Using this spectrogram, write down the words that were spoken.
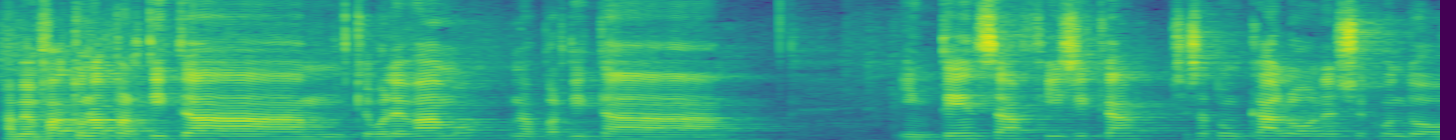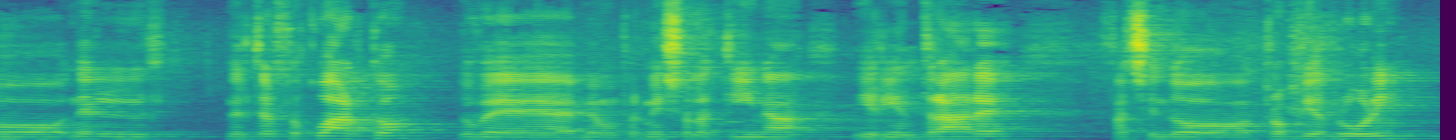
Abbiamo fatto una partita mm, che volevamo, una partita intensa, fisica. C'è stato un calo nel, secondo, nel, nel terzo quarto dove abbiamo permesso a Latina di rientrare facendo troppi errori.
